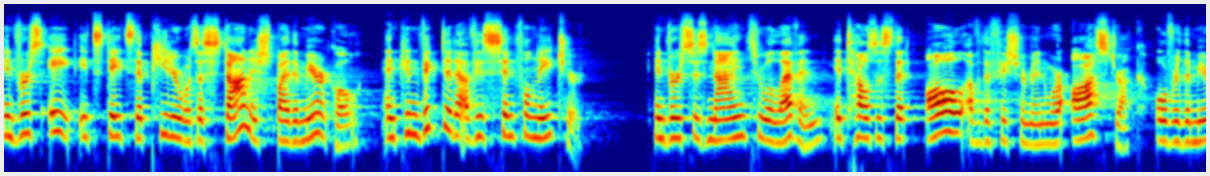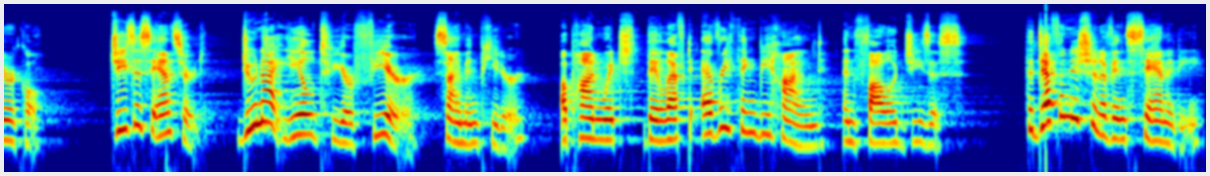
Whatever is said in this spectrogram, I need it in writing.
In verse 8, it states that Peter was astonished by the miracle and convicted of his sinful nature. In verses 9 through 11, it tells us that all of the fishermen were awestruck over the miracle. Jesus answered, Do not yield to your fear, Simon Peter, upon which they left everything behind and followed Jesus. The definition of insanity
